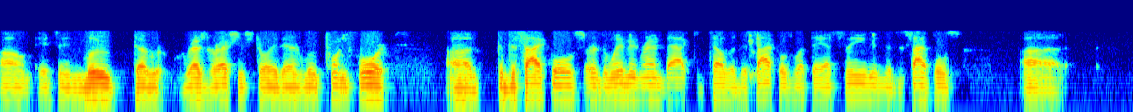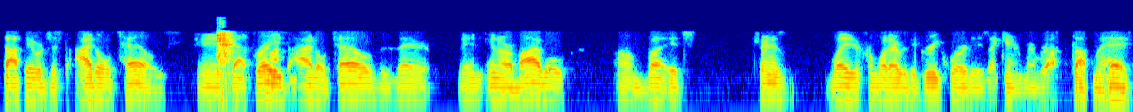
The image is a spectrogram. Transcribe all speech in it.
Um, it's in Luke, the resurrection story there in Luke 24. Uh, the disciples or the women ran back to tell the disciples what they had seen, and the disciples uh, thought they were just idle tales. And that phrase "idle tales" is there in, in our Bible, um, but it's translated from whatever the Greek word is. I can't remember off the top of my head,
